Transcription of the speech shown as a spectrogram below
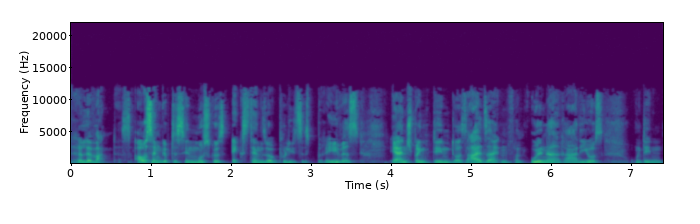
relevant ist. Außerdem gibt es den Musculus extensor pollicis brevis. Er entspringt den Dorsalseiten von Ulna radius und den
